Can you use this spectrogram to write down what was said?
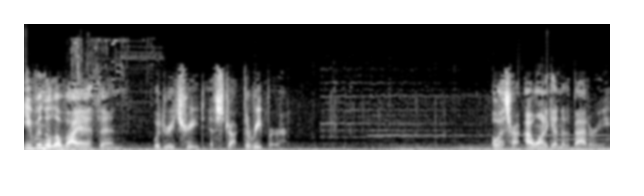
even the Leviathan would retreat if struck? The Reaper. Oh, that's right. I want to get another battery.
